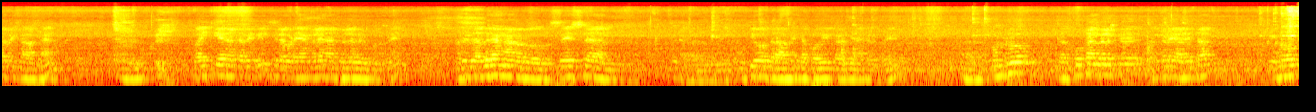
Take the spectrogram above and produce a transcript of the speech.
குறிப்பிட்டமைக்காக வைத்திய நட்டவையில் சில விடயங்களை நான் சொல்ல விரும்புகிறேன். அது தவிர நான் ஒரு சிரேஷ்ட உத்தியோகராக இந்த பகுதியில் கடமையாக இருக்கிறேன். ஒன்று இந்த கூட்டங்களுக்கு எங்களை அழைத்தால் மிகவும்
